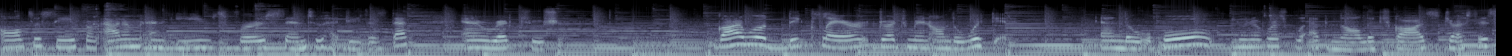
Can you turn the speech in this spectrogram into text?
all to see from Adam and Eve's first sin to Jesus' death and resurrection. God will declare judgment on the wicked, and the whole universe will acknowledge God's justice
